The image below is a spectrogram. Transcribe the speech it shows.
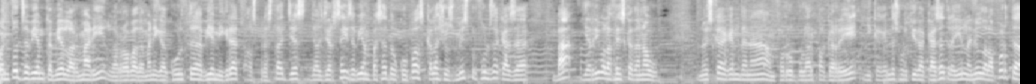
Quan tots havíem canviat l'armari, la roba de màniga curta havia migrat als prestatges i els jerseis havien passat a ocupar els calaixos més profuns de casa, va i arriba la fresca de nou. No és que haguem d'anar amb forro polar pel carrer ni que haguem de sortir de casa traient la neu de la porta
